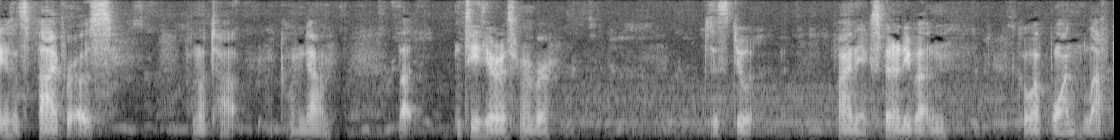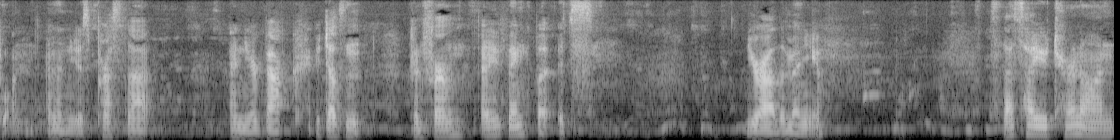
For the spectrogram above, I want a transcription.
I guess it's five rows from the top going down. But it's easier to just remember. Just do it. Find the Xfinity button, go up one, left one, and then you just press that, and you're back. It doesn't confirm anything, but it's you're out of the menu. So that's how you turn on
